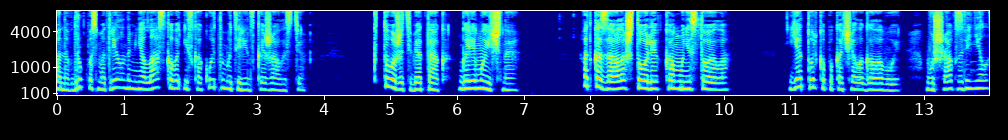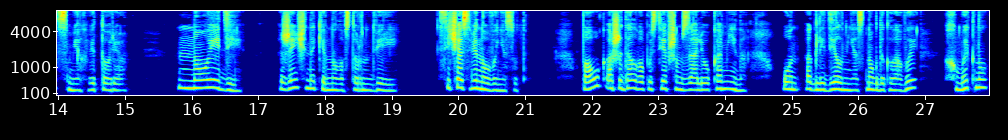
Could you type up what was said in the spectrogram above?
Она вдруг посмотрела на меня ласково и с какой-то материнской жалостью. «Кто же тебя так, горемычная?» «Отказала, что ли, кому не стоило?» Я только покачала головой. В ушах звенел смех Виторио. «Ну, иди». Женщина кивнула в сторону дверей. «Сейчас вино вынесут». Паук ожидал в опустевшем зале у камина. Он оглядел меня с ног до головы, хмыкнул,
